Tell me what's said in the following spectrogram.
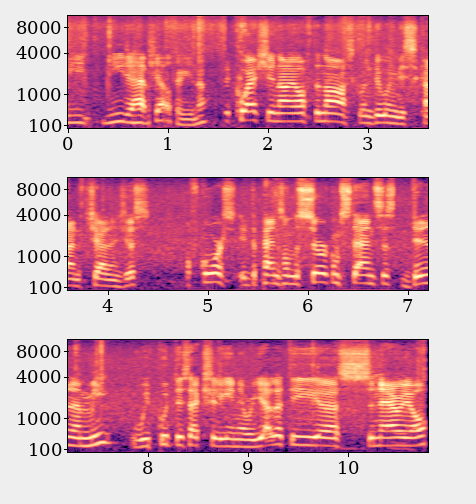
we need to have shelter, you know? The question I often ask when doing these kind of challenges, of course it depends on the circumstances. Dylan and me, we put this actually in a reality uh, scenario.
